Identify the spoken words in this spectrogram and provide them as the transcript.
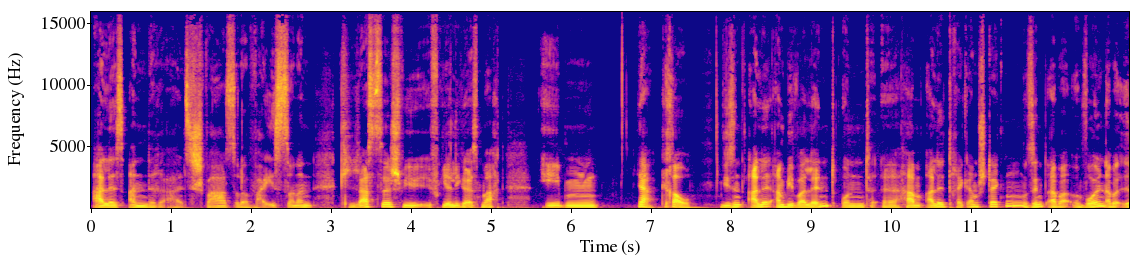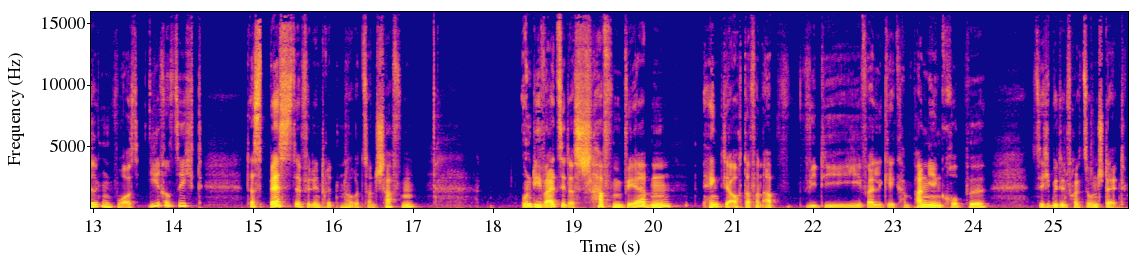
alles andere als schwarz oder weiß, sondern klassisch, wie Fria Liga es macht, eben ja, grau. Die sind alle ambivalent und äh, haben alle Dreck am Stecken, sind aber, wollen aber irgendwo aus ihrer Sicht das Beste für den dritten Horizont schaffen und wie weit sie das schaffen werden, hängt ja auch davon ab, wie die jeweilige Kampagnengruppe sich mit den Fraktionen stellt.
